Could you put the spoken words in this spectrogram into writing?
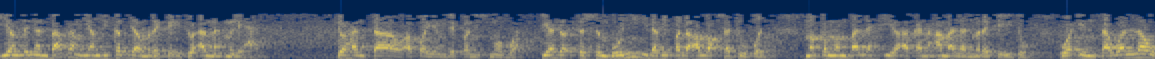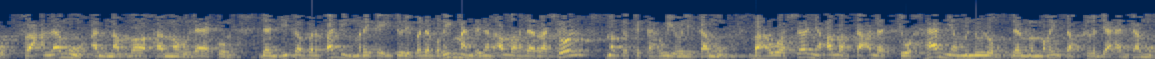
yang dengan barang yang dikerja mereka itu amat melihat Tuhan tahu apa yang mereka ni semua buat. Tiada tersembunyi daripada Allah satu pun. Maka membalas ia akan amalan mereka itu. Wa in tawallau fa'lamu anna allaha maulakum. Dan jika berpaling mereka itu daripada beriman dengan Allah dan Rasul. Maka ketahui oleh kamu. Bahawasanya Allah Ta'ala Tuhan yang menolong dan memerintah kerjaan kamu.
